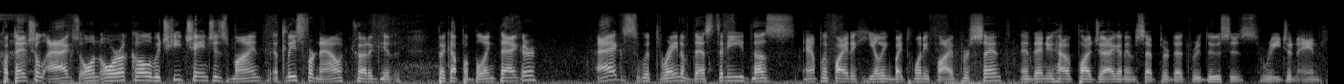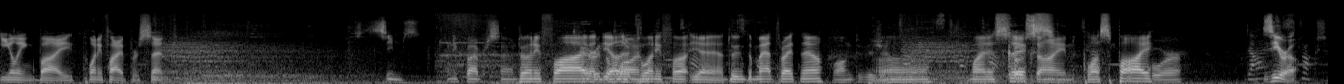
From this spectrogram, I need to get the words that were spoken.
potential Ags on Oracle, which he changed his mind, at least for now, try to get pick up a Blink Dagger. Ags with Rain of Destiny does amplify the healing by 25%, and then you have Pudge Aghanim Scepter that reduces region and healing by 25%. Seems 25%. 25 Carry and the the other one. 25, yeah, doing the math right now. Long division. Uh, minus 6 Cosine. plus pi. or Dyer's Zero. structures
